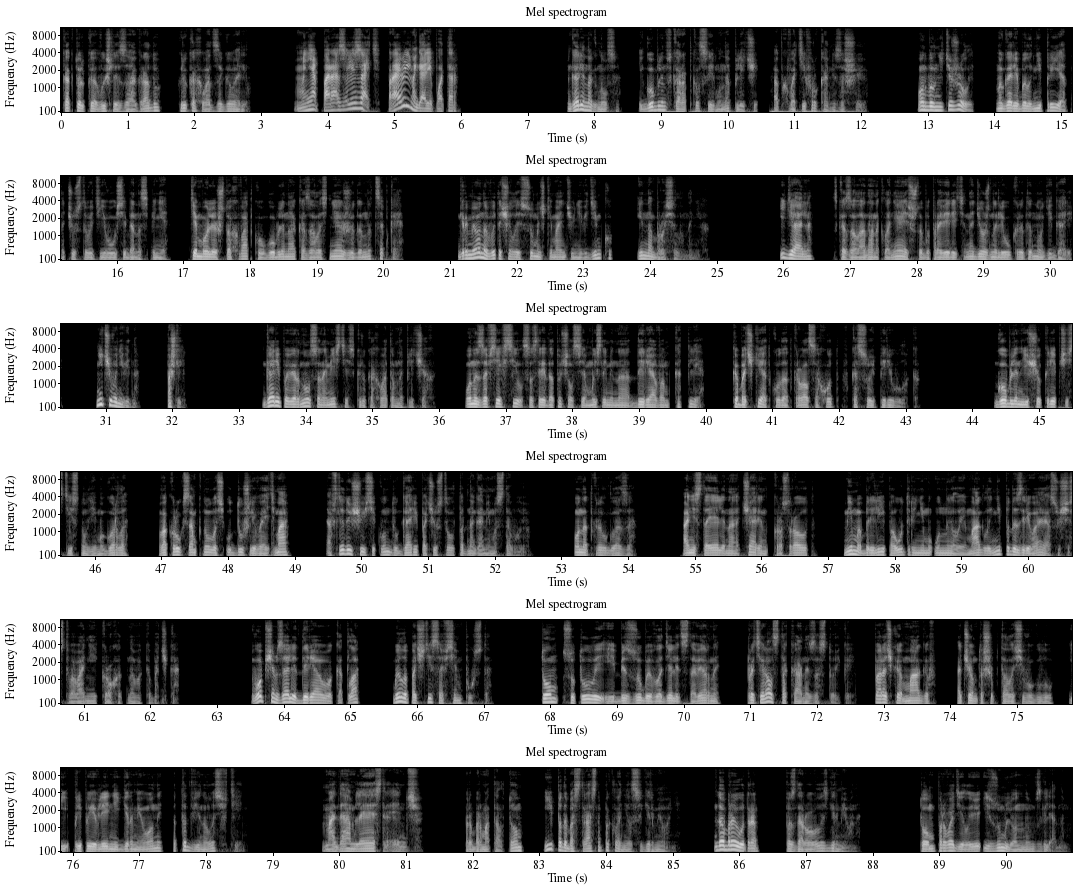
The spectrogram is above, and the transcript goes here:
Как только вышли за ограду, Крюкохват заговорил. — Мне пора залезать. Правильно, Гарри Поттер? Гарри нагнулся, и гоблин вскарабкался ему на плечи, обхватив руками за шею. Он был не тяжелый, но Гарри было неприятно чувствовать его у себя на спине, тем более что хватка у гоблина оказалась неожиданно цепкая. Гермиона вытащила из сумочки мантию-невидимку и набросила на них. — Идеально, — сказала она, наклоняясь, чтобы проверить, надежно ли укрыты ноги Гарри. — Ничего не видно. Пошли. Гарри повернулся на месте с крюкохватом на плечах. Он изо всех сил сосредоточился мыслями на дырявом котле, кабачке, откуда открывался ход в косой переулок. Гоблин еще крепче стиснул ему горло, вокруг сомкнулась удушливая тьма, а в следующую секунду Гарри почувствовал под ногами мостовую. Он открыл глаза. Они стояли на Чаринг-Кроссроуд, мимо брели по-утреннему унылые маглы, не подозревая о существовании крохотного кабачка. В общем зале дырявого котла было почти совсем пусто. Том, сутулый и беззубый владелец таверны, протирал стаканы за стойкой. Парочка магов о чем-то шепталась в углу, и при появлении Гермионы отодвинулась в тень. — Мадам Лестрендж, — пробормотал Том и подобострастно поклонился Гермионе. — Доброе утро! — поздоровалась Гермиона. Том проводил ее изумленным взглядом.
